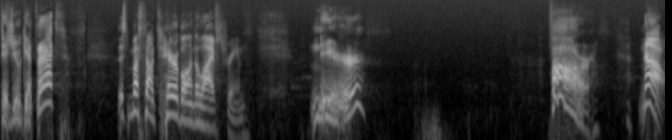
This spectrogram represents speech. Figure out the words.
Did you get that? This must sound terrible on the live stream. Near. Far. Now,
